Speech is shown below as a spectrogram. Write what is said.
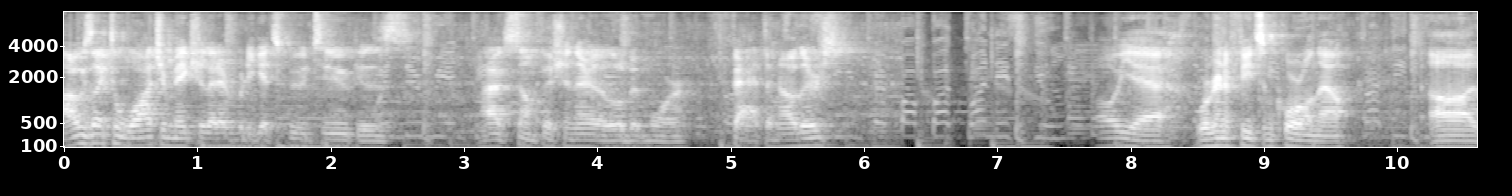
I always like to watch and make sure that everybody gets food too, because I have some fish in there that are a little bit more fat than others. Oh yeah, we're gonna feed some coral now. Uh,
